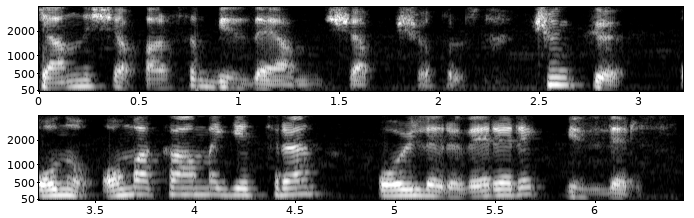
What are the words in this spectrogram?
Yanlış yaparsa biz de yanlış yapmış oluruz. Çünkü onu o makama getiren oyları vererek bizleriz.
